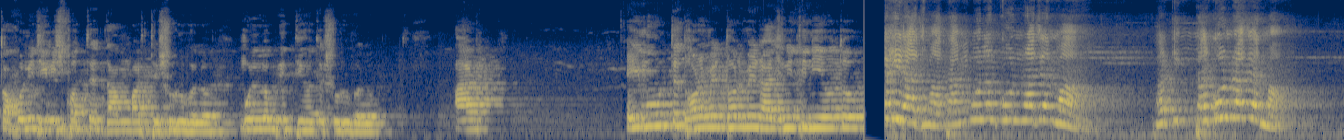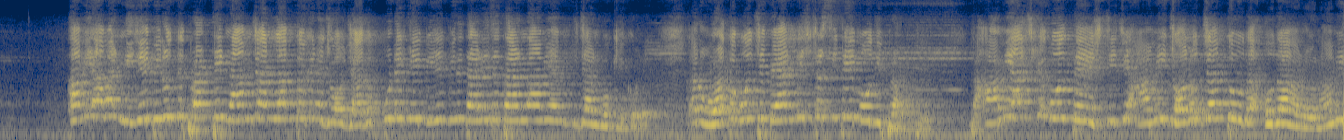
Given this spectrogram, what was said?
তখনই জিনিসপত্রের দাম বাড়তে শুরু হলো মূল্য বৃদ্ধি হতে শুরু হলো। আর এই মুহূর্তে ধর্মের ধর্মের রাজনীতি নিয়েও তো রাজমাতা? আমি বললাম, কোন রাজার মা? আর কি তার কোন রাজার মা? আমি আমার নিজের বিরুদ্ধে প্রার্থীর নাম জানলাম তো এখানে যাদবপুরে কে বিজেপিতে দাঁড়িয়েছে তার নাম আমি জানব করে? কারণ ওরা তো বলছে বিয়াল্লিশটা সিটেই মোদি তা আমি আজকে বলতে যে আমি জলজ্জান্ত উদাহরণ, আমি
